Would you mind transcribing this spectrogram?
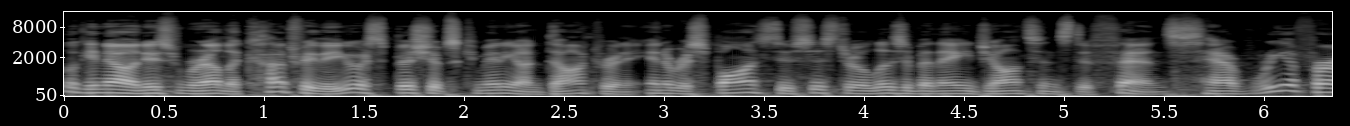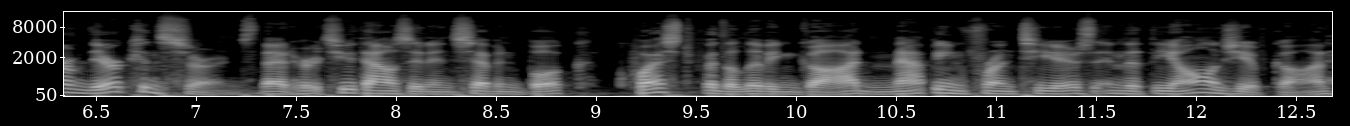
Looking now at news from around the country, the U.S. Bishops' Committee on Doctrine, in a response to Sister Elizabeth A. Johnson's defense, have reaffirmed their concerns that her 2007 book, Quest for the Living God Mapping Frontiers in the Theology of God,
